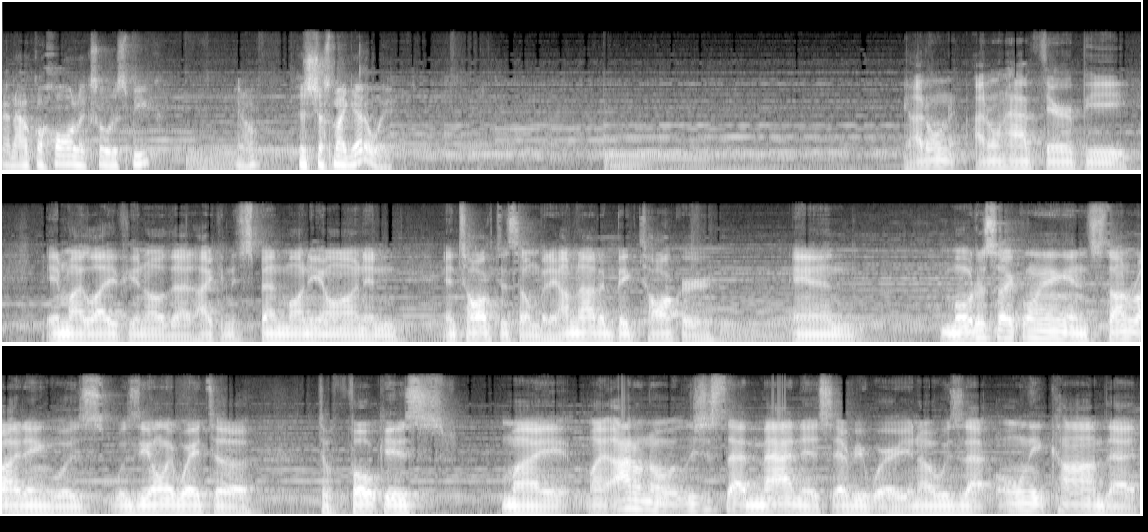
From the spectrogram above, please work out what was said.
an alcoholic, so to speak. You know, it's just my getaway. I don't I don't have therapy in my life, you know, that I can spend money on and and talk to somebody. I'm not a big talker. And motorcycling and stunt riding was, was the only way to, to focus my, my, I don't know, it was just that madness everywhere, you know, it was that only calm that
